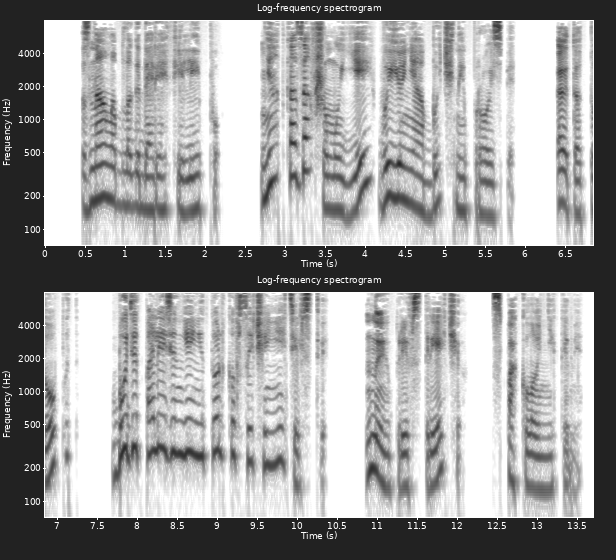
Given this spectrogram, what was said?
Знала благодаря Филиппу, не отказавшему ей в ее необычной просьбе. Этот опыт будет полезен ей не только в сочинительстве, но и при встречах с поклонниками.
